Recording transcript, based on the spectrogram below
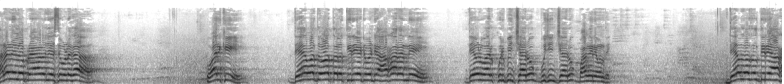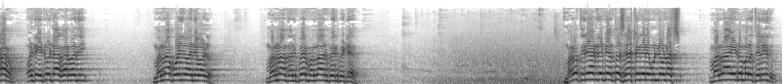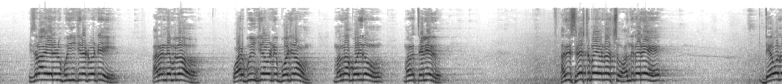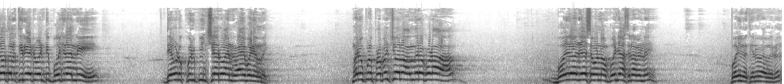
అరణ్యంలో ప్రయాణం చేస్తూ ఉండగా వారికి దేవదోతలు తినేటువంటి ఆహారాన్ని దేవుడు వారు కురిపించారు భుజించారు బాగానే ఉంది. దేవదోతలు తినే ఆహారం అంటే ఎటువంటి ఆహారం అది? మన్నా భోజనం అనేవాళ్ళు. మన్నా దాని పేరు మన్నా అని పేరు పెట్టారు. మనం తినేటికంటే ఎంతో శ్రేష్టంగానే ఉండి ఉండొచ్చు. మన్నా ఏంటో మనకు తెలియదు ఇజ్రాయేలును భుజించినటువంటి అరణ్యములో వారు భుజించినటువంటి భోజనం మన్నా భోజనం మనకు తెలియదు. అది శ్రేష్టమై ఉండొచ్చు. అందుకనే దేవదేవతలు తినేటువంటి భోజనాన్ని దేవుడు కురిపించారు అని రాయబడి ఉంది. మరి ఇప్పుడు ప్రపంచంలో అందరూ కూడా భోజనాలు చేస్తూ ఉన్నాం. భోజనం చేస్తున్నారండి? భోజనం తినరా మీరు?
